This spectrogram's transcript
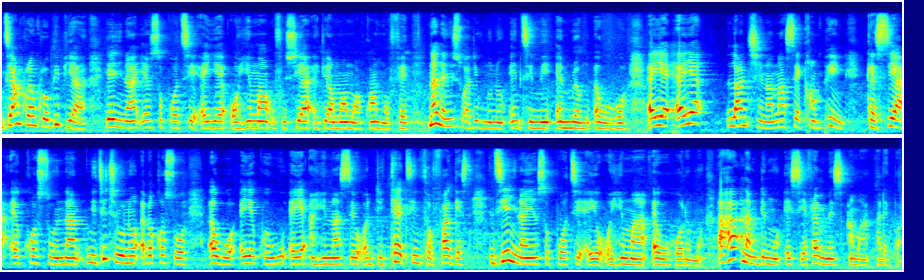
Nti ankorankora obi bia yɛn nyinaa yɛn sɔpɔte ɛyɛ ɔhema ofosua aduamu amu akɔ ahoɔfɛ. Na n'ani so ade hunu no ntumi mmerɛ mu ɛwɔ hɔ. Ɛyɛ launching anaasɛ campaign kɛse a ɛkɔ so na ne titiri no ɛbɛkɔ so ɛwɔ ɛyɛ kwawu ɛyɛ ahenase ɔde 13th of august nti yɛn nyinaa yɛn support ɛyɛ ɔhema ɛwɔ hɔ no mu aha nam de mu esi ɛfrɛ mi miss ama adepa.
